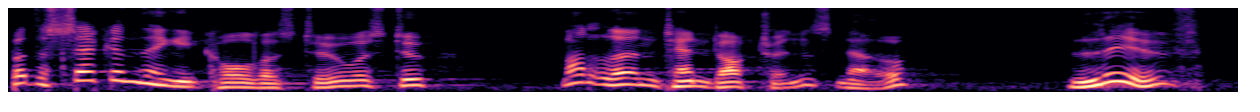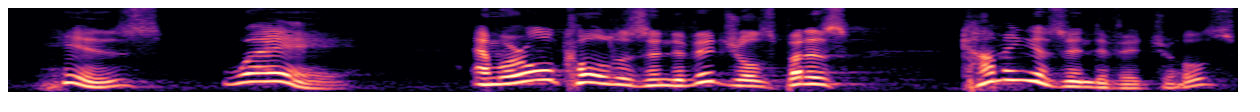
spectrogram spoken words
But the second thing he called us to was to not learn 10 doctrines, no, live his way. And we're all called as individuals, but as coming as individuals,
